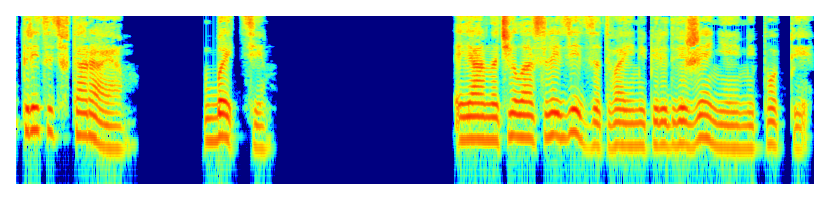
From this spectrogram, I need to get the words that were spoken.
32. Бетти. Я начала следить за твоими передвижениями, Поппи.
